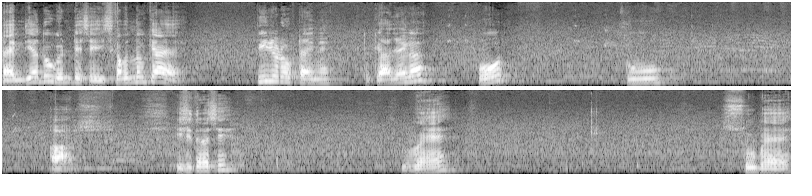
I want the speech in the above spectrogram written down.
टाइम दिया दो घंटे से, इसका मतलब क्या है? पीरियड ऑफ़ टाइम है। तो क्या आ जाएगा? फोर टू आवर्स इसी तरह से वह सुबह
